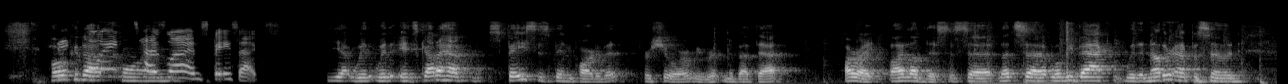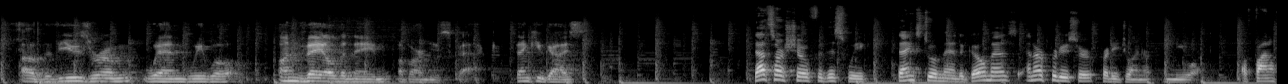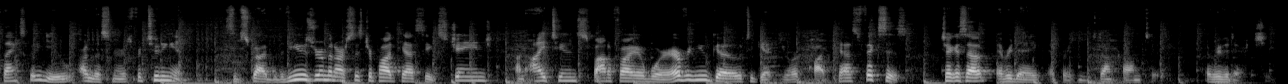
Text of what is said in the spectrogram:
Polkadot Bitcoin, coin. Tesla, and SpaceX. Yeah, with with it's got to have space has been part of it for sure. We've written about that. All right, I love this. This, uh, let's uh, we'll be back with another episode of the Views Room when we will unveil the name of our new SPAC. Thank you, guys. That's our show for this week. Thanks to Amanda Gomez and our producer Freddie Joyner in New York. Our final thanks go to you, our listeners, for tuning in. Subscribe to the Views Room and our sister podcast, The Exchange, on iTunes, Spotify, or wherever you go to get your podcast fixes. Check us out every day at breakingviews.com too. Arrivederci.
